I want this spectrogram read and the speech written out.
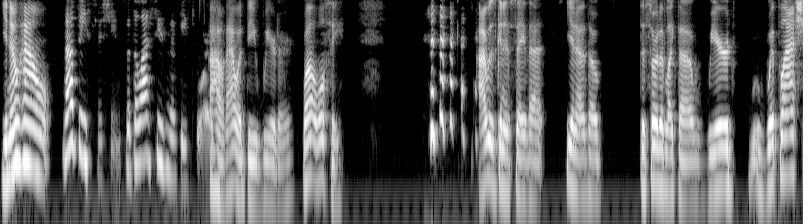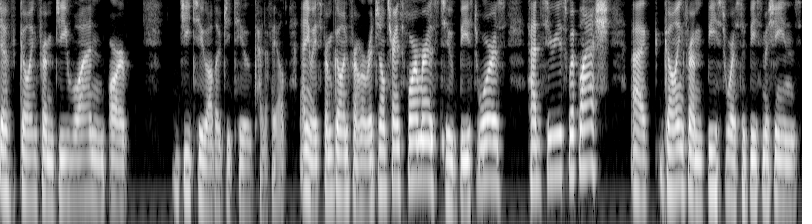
you know how Not Beast Machines, but the last season of Beast Wars. Oh, that would be weirder. Well, we'll see. I was going to say that, you know, the the sort of like the weird whiplash of going from G1 or G2, although G2 kind of failed. Anyways, from going from original Transformers to Beast Wars had serious whiplash. Uh, going from Beast Wars to Beast Machines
